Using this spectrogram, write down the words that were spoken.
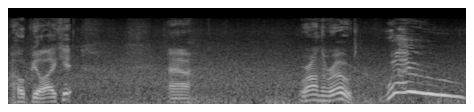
I hope you like it. Uh, we're on the road. Woo!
